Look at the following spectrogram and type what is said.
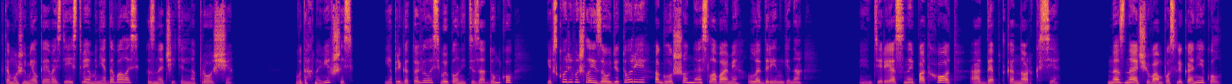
К тому же мелкое воздействие мне давалось значительно проще. Вдохновившись, я приготовилась выполнить задумку и вскоре вышла из аудитории, оглушенная словами Ледрингена. «Интересный подход, адептка Норкси», Назначу вам после каникул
